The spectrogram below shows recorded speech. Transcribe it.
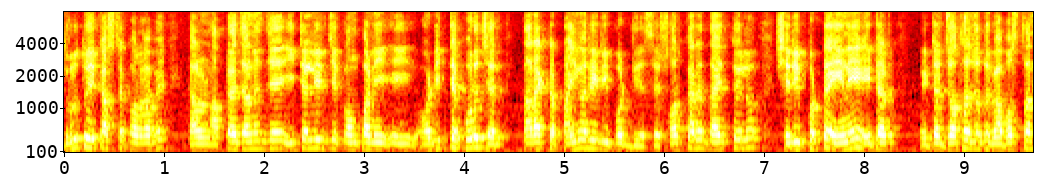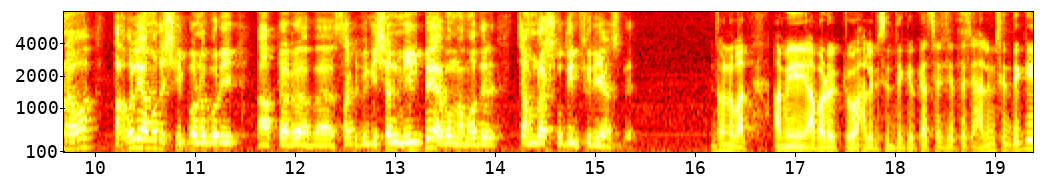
দ্রুত এই কাজটা করা হবে, কারণ আপনারা জানেন যে ইটালির যে কোম্পানি এই অডিটটা করেছেন, তারা একটা প্রাইমারি রিপোর্ট দিয়েছে। সরকারের দায়িত্ব হলো সেই রিপোর্টটা এনে এটার এটার যথাযথ ব্যবস্থা নেওয়া, তাহলে আমাদের শিল্পনগরী আপনার সার্টিফিকেশন মিলবে এবং আমাদের চামড়ার সুদিন ফিরে আসবে। ধন্যবাদ। আমি আবারও একটু হালিম সিদ্দিকির কাছে যেতে চাই। হালিম সিদ্দিকি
